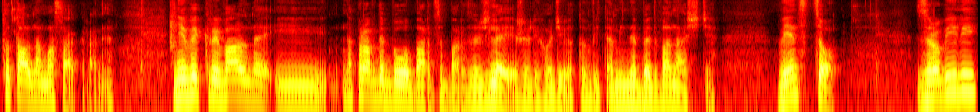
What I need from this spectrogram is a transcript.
totalna masakra, nie? Niewykrywalne i naprawdę było bardzo, bardzo źle, jeżeli chodzi o tą witaminę B12. Więc co? Zrobili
